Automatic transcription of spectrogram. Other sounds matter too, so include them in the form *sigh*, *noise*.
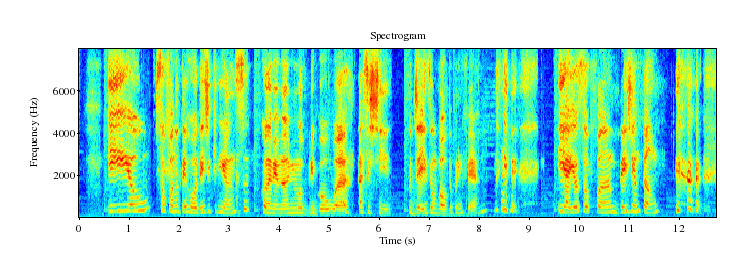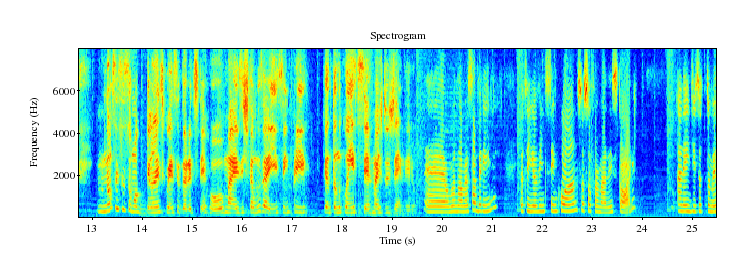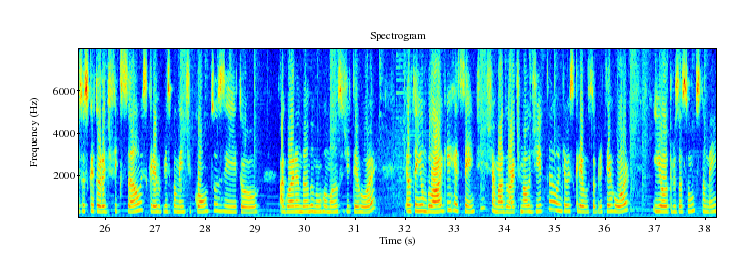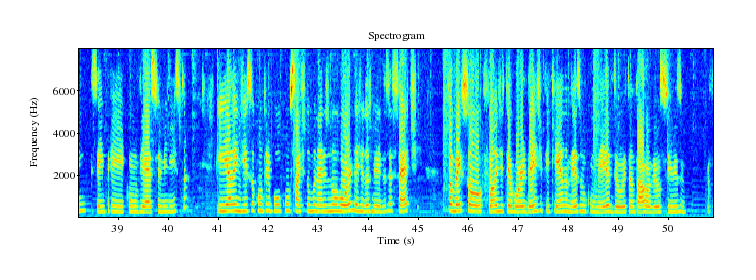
E eu sou fã do terror desde criança, quando a minha mãe me obrigou a assistir o Jason Volta pro Inferno. *laughs* e aí eu sou fã desde então. *laughs* Não sei se sou uma grande conhecedora de terror, mas estamos aí sempre tentando conhecer mais do gênero. É, o meu nome é Sabrine, eu tenho 25 anos, eu sou formada em História. Além disso, eu também sou escritora de ficção, escrevo principalmente contos e estou agora andando num romance de terror. Eu tenho um blog recente chamado Arte Maldita, onde eu escrevo sobre terror e outros assuntos também, sempre com viés feminista. E além disso, eu contribuo com o site do Mulheres no Horror desde 2017. Também sou fã de terror desde pequena, mesmo com medo, e tentava ver os filmes,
